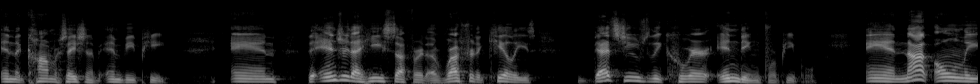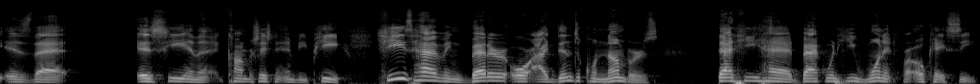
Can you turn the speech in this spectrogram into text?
in the conversation of MVP and the injury that he suffered, a ruptured Achilles, that's usually career ending for people. And not only is that is he in a conversation MVP, he's having better or identical numbers that he had back when he won it for OKC.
